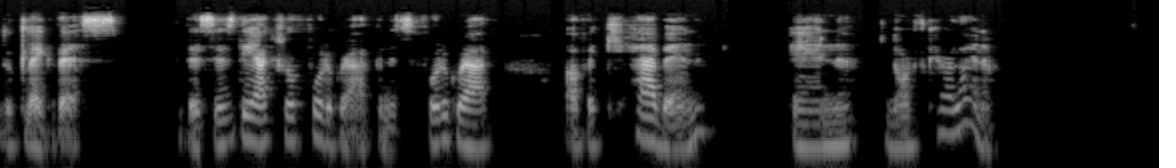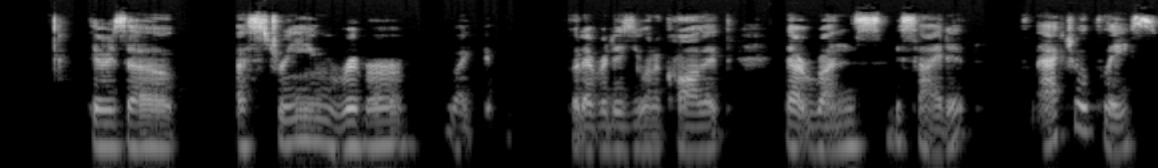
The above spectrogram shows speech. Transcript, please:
looked like this. This is the actual photograph, and it's a photograph of a cabin in North Carolina. There's a, a stream, river, like whatever it is you want to call it, that runs beside it. It's an actual place.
